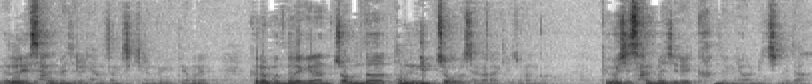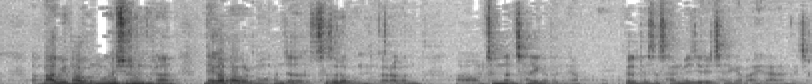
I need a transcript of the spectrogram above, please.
의 삶의 질을 향상시키는 거기 때문에 그런 분들에게는 좀 더 독립적으로 생활하게 해주는 것. 그것이 삶의 질에 큰 영향을 미칩니다. 남이 밥을 먹여주는 거랑 내가 밥을 먹 혼자 스스로 먹는 거랑은 어, 엄청난 차이거든요. 예, 그런 데서 삶의 질의 차이가 많이 나는 거죠.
